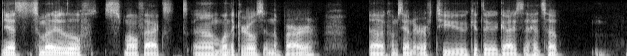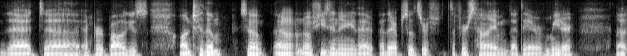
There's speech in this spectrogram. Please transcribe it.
Yeah, some other little small facts. Um, one of the girls in the bar uh, comes down to Earth to give the guys the heads up that uh, Emperor Bog is onto them. So I don't know if she's in any of the other episodes or if it's the first time that they ever meet her. Uh,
